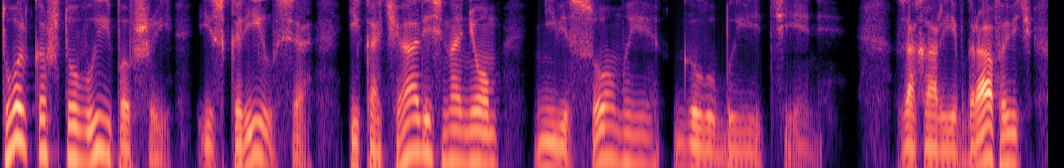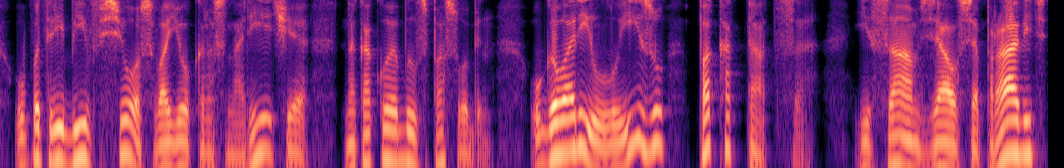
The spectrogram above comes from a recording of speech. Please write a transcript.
только что выпавший, искрился, и качались на нем невесомые голубые тени. Захар Евграфович, употребив все свое красноречие, на какое был способен, уговорил Луизу покататься и сам взялся править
